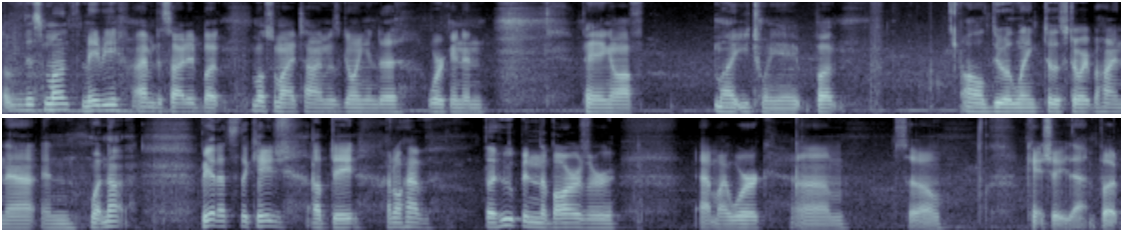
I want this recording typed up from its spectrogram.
of this month, maybe. I haven't decided, but most of my time is going into working and paying off my E28, but I'll do a link to the story behind that and whatnot. But yeah, that's the cage update. I don't have the hoop and the bars are at my work, um, so can't show you that. But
